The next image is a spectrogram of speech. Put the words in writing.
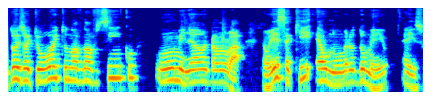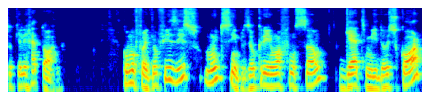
288, 995, 1 milhão e blá blá blá. Então, esse aqui é o número do meio, é isso que ele retorna. Como foi que eu fiz isso? Muito simples. Eu criei uma função getMiddleScore.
